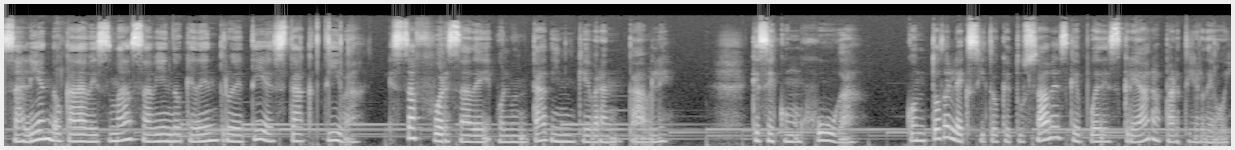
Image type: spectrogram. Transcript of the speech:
saliendo cada vez más sabiendo que dentro de ti está activa esa fuerza de voluntad inquebrantable que se conjuga con todo el éxito que tú sabes que puedes crear a partir de hoy.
